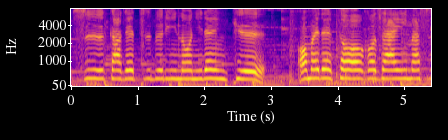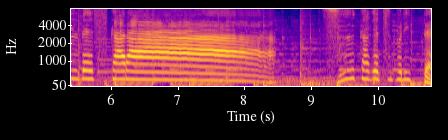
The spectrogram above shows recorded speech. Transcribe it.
数ヶ月ぶりの2連休。おめでとうございますですから。数ヶ月ぶりって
